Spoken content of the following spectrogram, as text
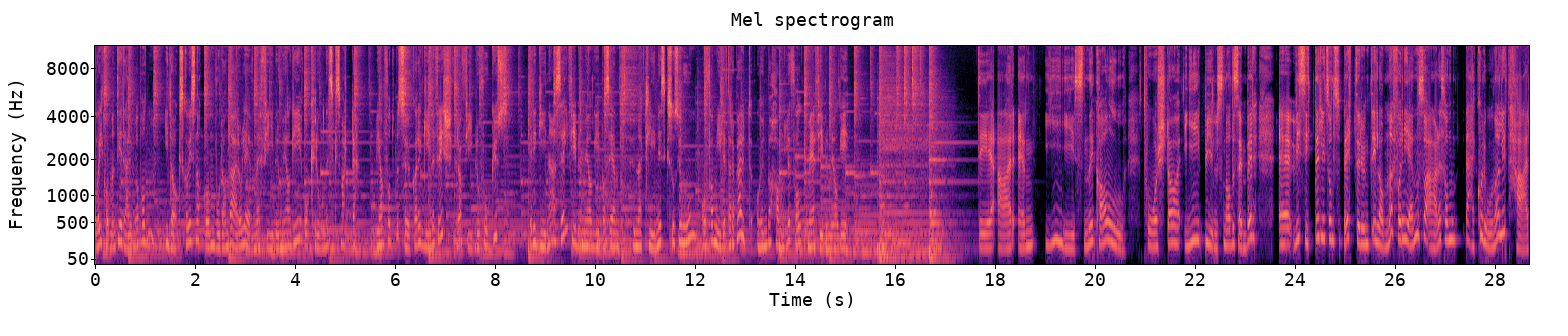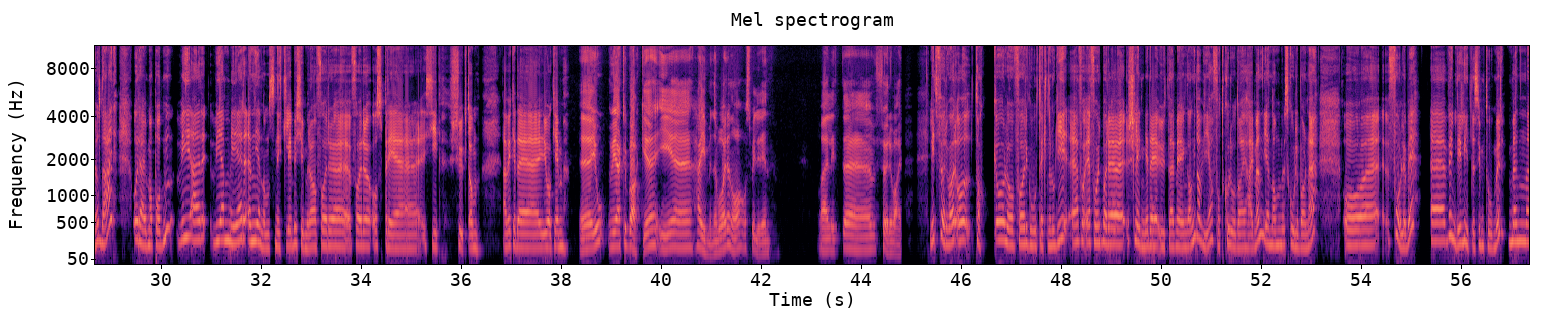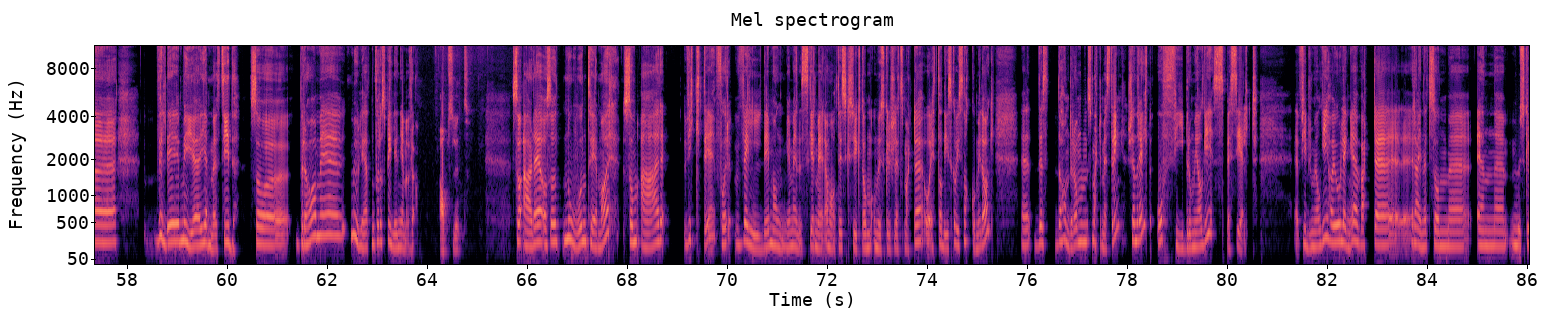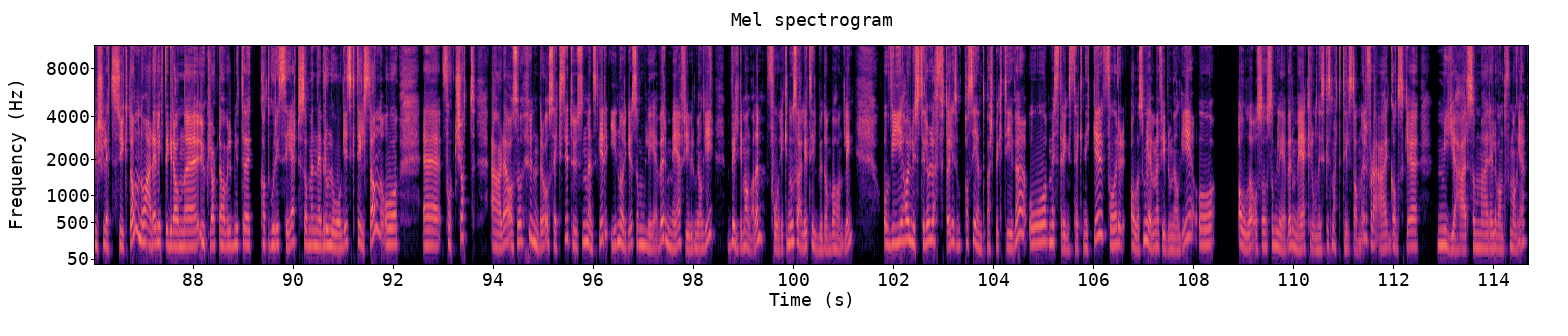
og velkommen til Raumapodden. I dag skal vi snakke om hvordan det er å leve med fibromyalgi og kronisk smerte. Vi har fått besøk av Regine Frisch fra Fibrofokus. Regine er selv fibromyalgipasient. Hun er klinisk sosionom og familieterapeut, og hun behandler folk med fibromyalgi. Det er en isende kald torsdag i begynnelsen av desember. Eh, vi sitter litt sånn spredt rundt i landet, for igjen så er det sånn Det er korona litt her og der. Og Raumapodden, vi er, vi er mer enn gjennomsnittlig bekymra for, eh, for, å spre kjip sjukdom. Er vi ikke det, Joakim? Eh, jo, vi er tilbake i eh, heimene våre nå og spiller inn. Og er litt eh, føre var. Litt føre var, og takk og lov for god teknologi. Jeg får, jeg får, bare slenge det ut der med en gang, da vi har fått korona i heimen gjennom skolebarnet. Og eh, foreløpig eh, veldig lite symptomer, men eh, veldig mye hjemmetid. Så bra med muligheten for å spille inn hjemmefra. Absolutt. Så er det også noen temaer som er viktig for veldig mange mennesker med revmatisk sykdom og muskel-skjelettsmerte, og et av de skal vi snakke om i dag. Eh, det, det handler om smertemestring generelt, og fibromyalgi spesielt. Eh, fibromyalgi har jo lenge vært eh, regnet som eh, en muskel-skjelettsykdom. Nå er det litt uklart, det har vel blitt kategorisert som en nevrologisk tilstand. Og fortsatt er det altså 160 000 mennesker i Norge som lever med fibromyalgi. Veldig mange av dem får ikke noe særlig tilbud om behandling. Og vi har lyst til å løfte liksom, pasientperspektivet og mestringsteknikker for alle som lever med fibromyalgi, og alle også som lever med kroniske smertetilstander, for det er ganske mye her som er relevant for mange.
